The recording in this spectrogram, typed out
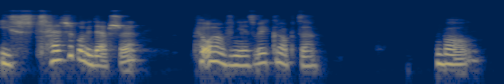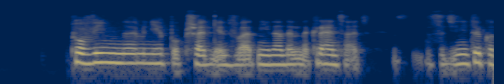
I szczerze powiedziawszy, byłam w niezłej kropce, bo powinny mnie poprzednie dwa dni nadal nakręcać. W zasadzie nie tylko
